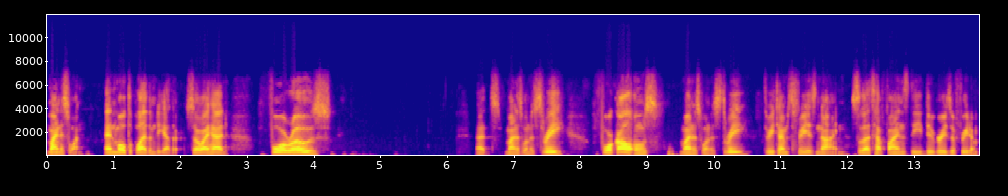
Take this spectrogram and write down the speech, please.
minus 1, and multiply them together. So I had four rows. That's minus one is three. Four columns, minus one is three. Three times three is nine. So that's how it finds the degrees of freedom.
